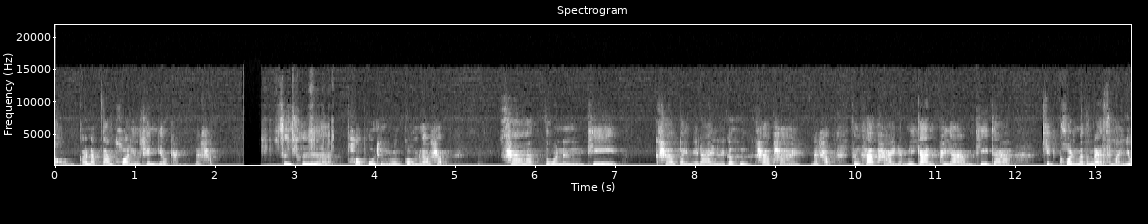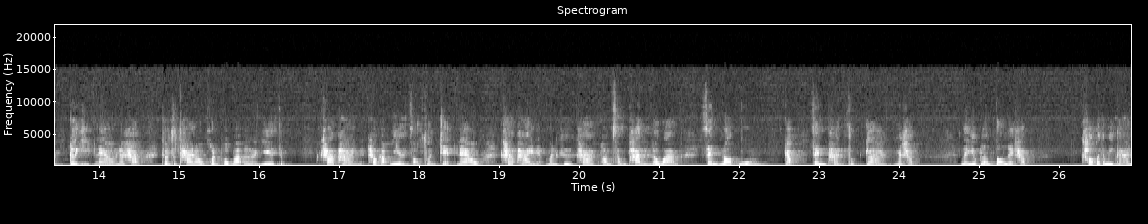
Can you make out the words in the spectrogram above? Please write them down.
12 ก็นับตามข้อนิ้วเช่นเดียวกันนะครับ ซึ่งเพื่อพอพูดถึงวงกลมแล้วครับ ค่าตัวหนึ่งที่ข้ามไปไม่ได้เลยก็คือค่าพายนะครับ ซึ่งค่าพายเนี่ยมีการพยายามที่จะคิดค้นมาตั้งแต่สมัยยุคกรีกแล้วนะครับ จนสุดท้ายเราค้นพบว่าเออ 20 ค่าพายเนี่ยเท่ากับ 22ส่วน7แล้ว ค่าพายเนี่ยมันคือค่าความสัมพันธ์ระหว่างเส้นรอบวงกับเส้นผ่านศูนย์กลางนะครับ ในยุคเริ่มต้นเลยครับ เขาก็จะมีการ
